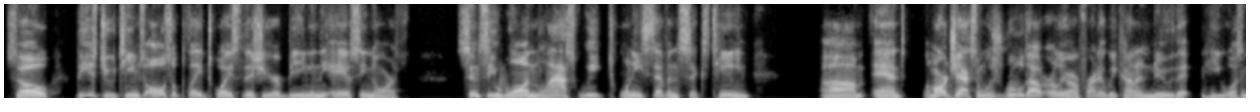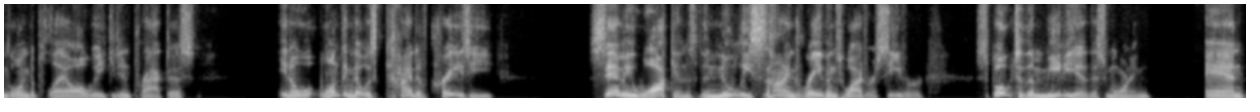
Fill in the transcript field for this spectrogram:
So these two teams also played twice this year, being in the AFC North. Cincy won last week, 27 16. Um, and Lamar Jackson was ruled out earlier on Friday. We kind of knew that he wasn't going to play all week. He didn't practice. You know, one thing that was kind of crazy Sammy Watkins, the newly signed Ravens wide receiver, spoke to the media this morning and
